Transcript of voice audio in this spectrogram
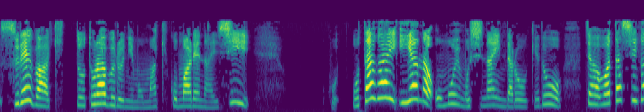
すればきっとトラブルにも巻き込まれないし、お互い嫌な思いもしないんだろうけど、じゃあ私が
